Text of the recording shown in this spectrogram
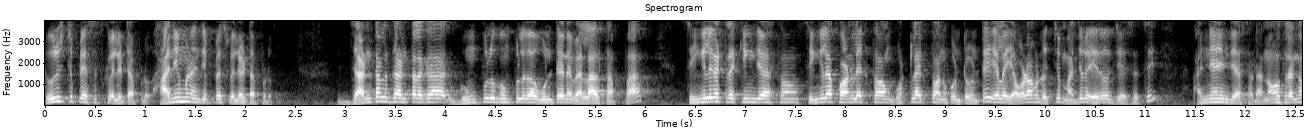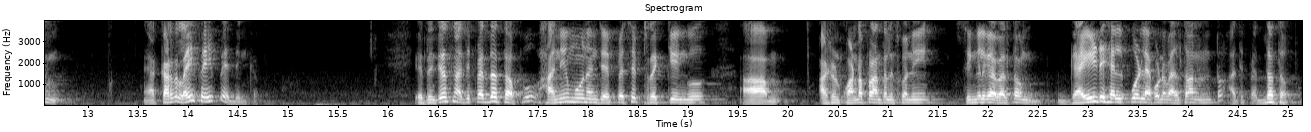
టూరిస్ట్ ప్లేసెస్కి వెళ్ళేటప్పుడు హనీమూన్ అని చెప్పేసి వెళ్ళేటప్పుడు జంటలు జంటలుగా గుంపులు గుంపులుగా ఉంటేనే వెళ్ళాలి తప్ప సింగిల్గా ట్రెక్కింగ్ చేస్తాం సింగిల్గా కొండలు ఎక్కుతాం గుట్టలు ఎక్కుతాం అనుకుంటూ ఉంటే ఇలా ఎవడొకడు వచ్చి మధ్యలో ఏదో చేసేసి అన్యాయం చేస్తాడు. అనవసరంగా అక్కడ లైఫ్ అయిపోయింది ఇంకా. ఇతను చేసిన అతిపెద్ద తప్పు హనీమూన్ అని చెప్పేసి ట్రెక్కింగ్ అటువంటి కొండ ప్రాంతాల నుంచి సింగిల్గా వెళ్తాం గైడ్ హెల్ప్ కూడా లేకుండా వెళ్తాం అంటూ అతి పెద్ద తప్పు.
